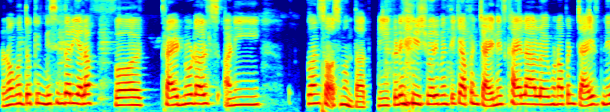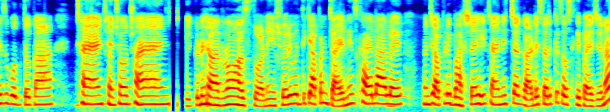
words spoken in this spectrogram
प्रणव म्हणतो की मिस इंदोर याला फ्राईड नूडल्स आणि कॉर्न सॉस म्हणतात. आणि इकडे ईश्वरी म्हणते की आपण चायनीज खायला आलोय म्हणून आपण चायनीज बोलतो का? छान छान छो छान. इकडे अर्णव हसतो आणि ईश्वरी म्हणते की आपण चायनीज खायला आलोय. म्हणजे आपली भाषा ही चायनीजच्या गाडीसारखीच असली पाहिजे ना.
